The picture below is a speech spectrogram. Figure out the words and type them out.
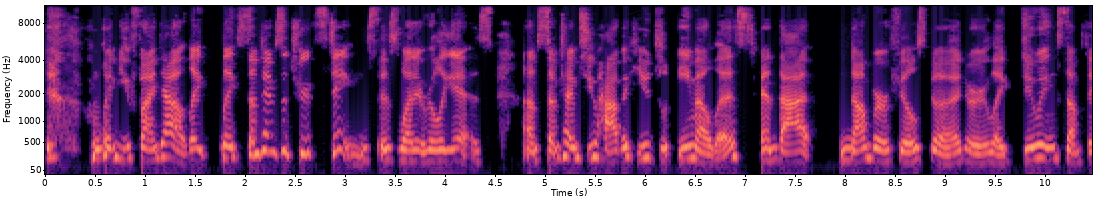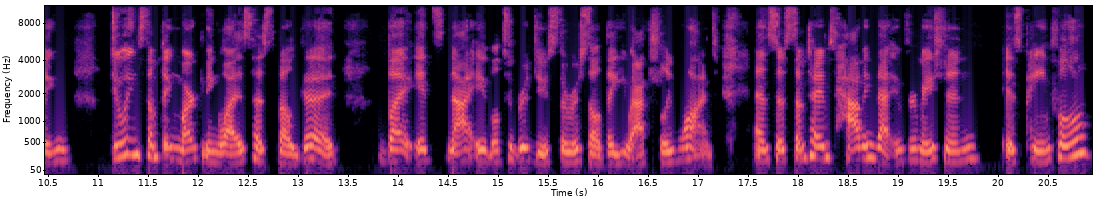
when you find out, like, like sometimes the truth stings is what it really is. Um, sometimes you have a huge email list and that number feels good or like doing something, doing something marketing wise has felt good but it's not able to produce the result that you actually want. And so sometimes having that information is painful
